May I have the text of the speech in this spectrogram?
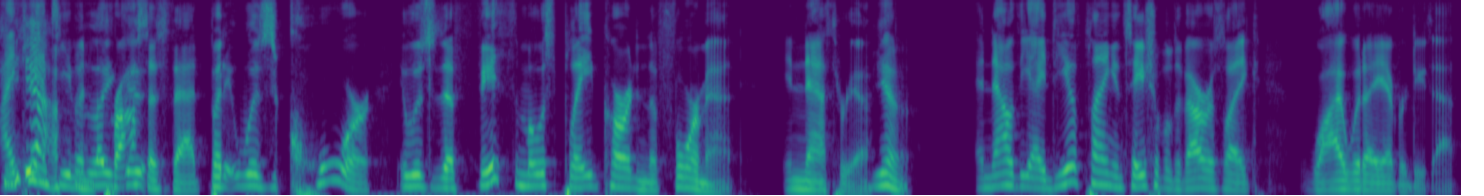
I can't even like, it- process that, but it was core. It was the fifth most played card in the format in Nathria. yeah. And now the idea of playing Insatiable Devour is like, why would I ever do that?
